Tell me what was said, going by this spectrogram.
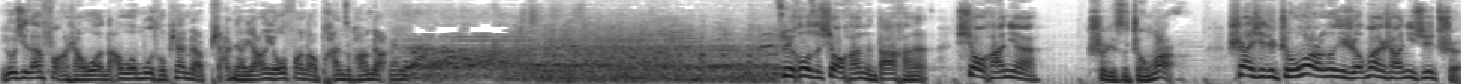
尤其咱坊上，我拿我木头片片片点羊油放到盘子旁边，最后是小韩跟大韩，小韩呢吃的是蒸碗陕西的蒸碗我跟你说，晚上你去吃，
